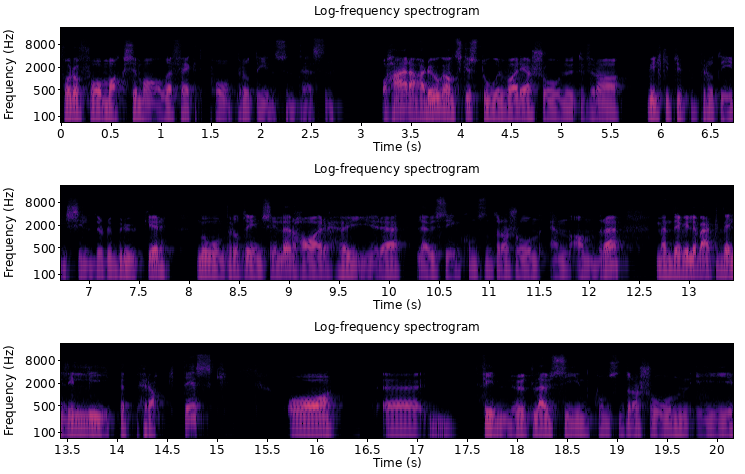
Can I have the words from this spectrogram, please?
for å få maksimal effekt på proteinsyntesen. Og her er det jo ganske stor variasjon ut ifra hvilke typer proteinkilder du bruker. Noen proteinkilder har høyere lausinkonsentrasjon enn andre, men det ville vært veldig lite praktisk å eh, finne ut lausinkonsentrasjonen i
